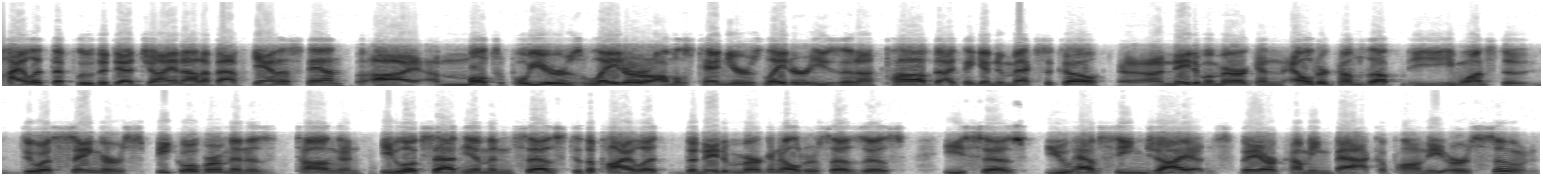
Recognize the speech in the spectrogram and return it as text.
pilot that flew the dead giant out of Afghanistan. Uh, multiple years later, almost 10 years later, he's in a pub, I think in New Mexico. A Native American elder comes up. He, he wants to do a sing or speak over him in his tongue, and he looks at him and says to the pilot, the Native American elder says this, he says, You have seen giants. They are coming back upon the earth soon.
